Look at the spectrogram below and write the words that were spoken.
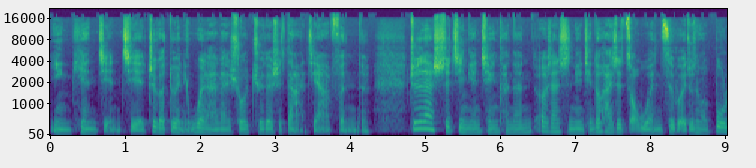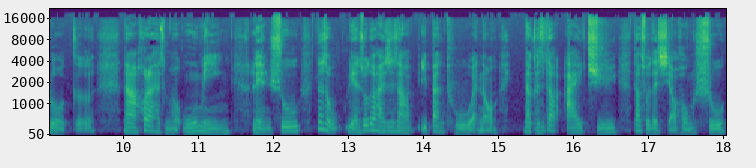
影片剪接，这个对你未来来说绝对是大加分的。就是在十几年前，可能二三十年前都还是走文字为主，什么部落格，那后来还什么无名、脸书，那时候脸书都还是上一半图文哦。那可是到 IG，到所谓的小红书，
